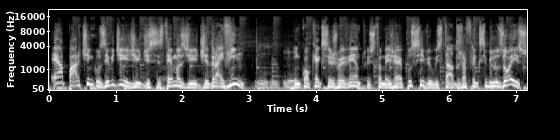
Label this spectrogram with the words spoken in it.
é a parte inclusive de, de, de sistemas de, de drive-in em qualquer que seja o evento. Isso também já é possível. O estado já flexibilizou isso.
